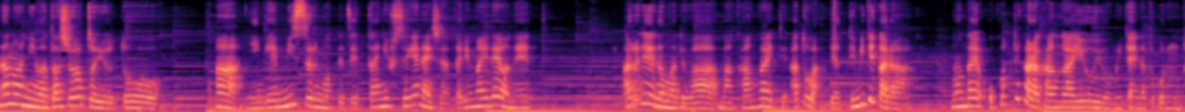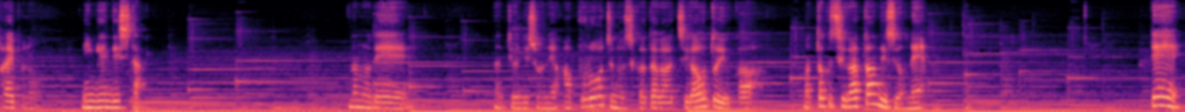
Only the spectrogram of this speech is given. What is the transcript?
なのに私はというと、まあ人間ミスするのって絶対に防げないし当たり前だよね。ある程度まではまあ考えて、あとはやってみてから、問題起こってから考えようよみたいなところのタイプの人間でした。なので、なんて言うんでしょうね、アプローチの仕方が違うというか、全く違ったんですよね。で、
